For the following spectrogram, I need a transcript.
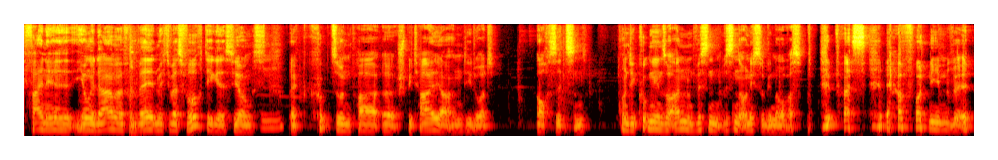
Die feine junge Dame von Welt möchte was Fruchtiges, Jungs. Mhm. Er guckt so ein paar äh, Spitalier an, die dort auch sitzen. Und die gucken ihn so an und wissen, wissen auch nicht so genau, was, was er von ihnen will.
